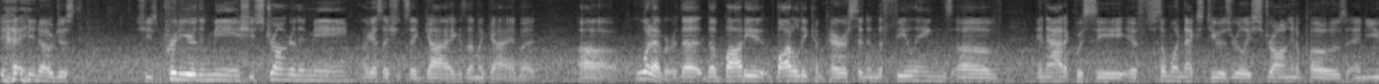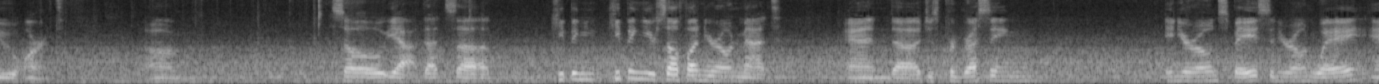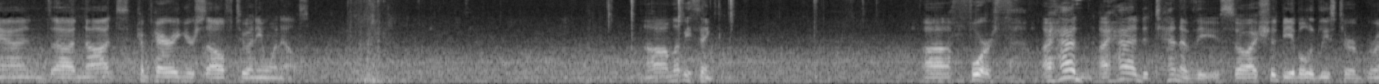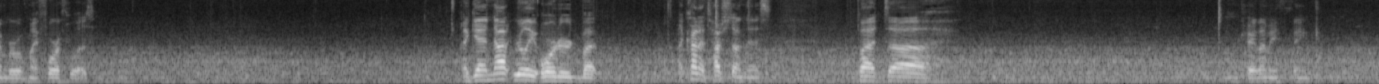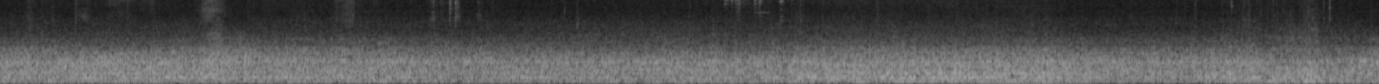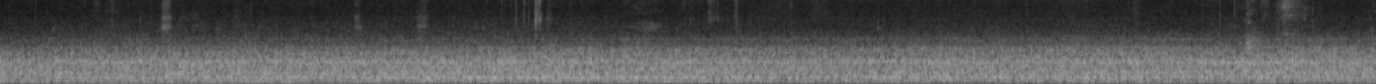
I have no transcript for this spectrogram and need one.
you know just she's prettier than me, she's stronger than me. I guess I should say guy because I'm a guy, but uh, whatever. The the body bodily comparison and the feelings of inadequacy if someone next to you is really strong in a pose and you aren't. Um, so yeah, that's uh, keeping keeping yourself on your own mat and uh, just progressing in your own space, in your own way, and uh, not comparing yourself to anyone else. Um, let me think. Uh, fourth, I had I had ten of these, so I should be able at least to remember what my fourth was. Again, not really ordered, but I kind of touched on this. But, uh, okay, let me think.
